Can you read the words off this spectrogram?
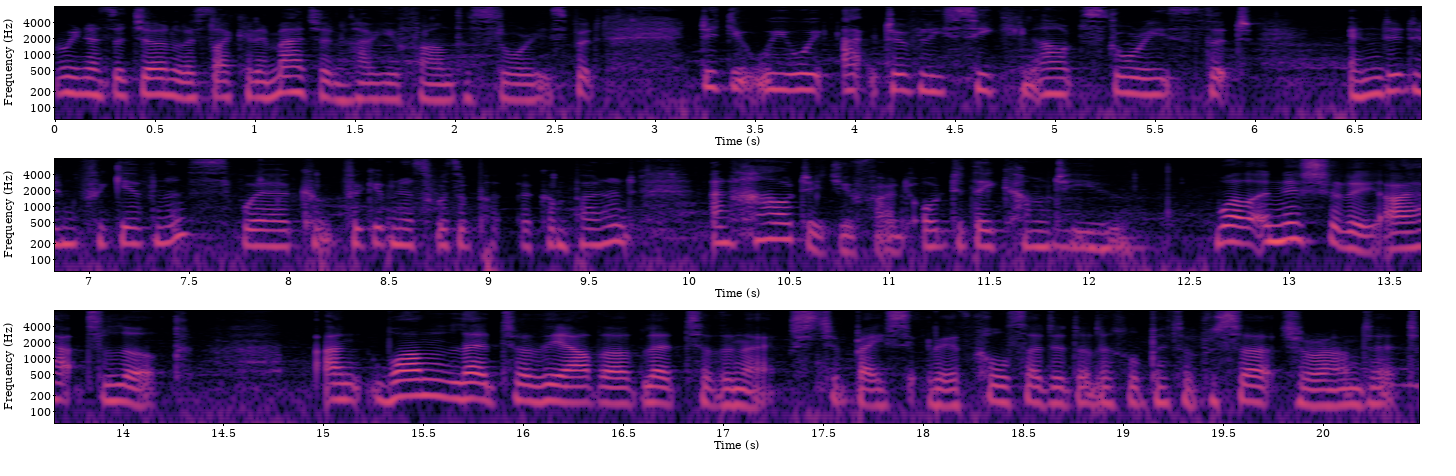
I mean, as a journalist, I can imagine how you found the stories. But did you? Were you actively seeking out stories that ended in forgiveness, where com- forgiveness was a, p- a component? And how did you find, or did they come to you? Well, initially, I had to look and one led to the other, led to the next, basically. Of course, I did a little bit of research around it.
